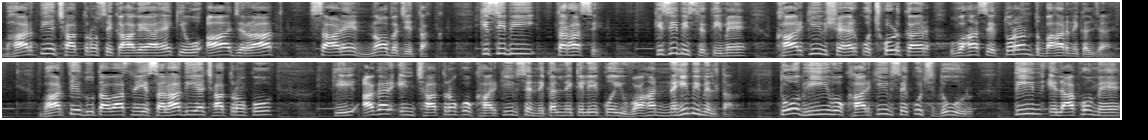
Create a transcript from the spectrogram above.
भारतीय छात्रों से कहा गया है कि वो आज रात साढ़े नौ बजे तक किसी भी तरह से, किसी भी स्थिति में खारकीव शहर को छोड़कर वहाँ से तुरंत बाहर निकल जाएँ। भारतीय दूतावास ने यह सलाह दी है छात्रों को कि अगर इन छात्रों को खारकीव से निकलने के लिए कोई वाहन नहीं भी मिलता तो भी वो खारकीव से कुछ दूर तीन इलाकों में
